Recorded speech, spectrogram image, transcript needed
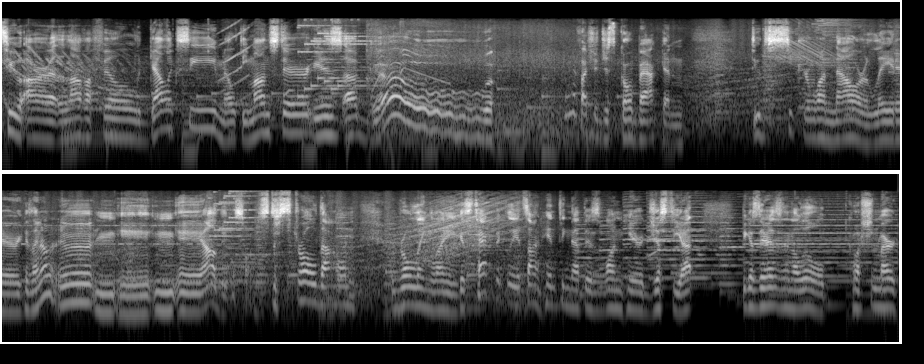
to our lava-filled galaxy. Melty Monster is a go! I wonder if I should just go back and do the secret one now or later, because I know... Uh, mm, mm, mm, eh, I'll do this one. Just stroll down Rolling Lane, because technically it's not hinting that there's one here just yet, because there isn't a little question mark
